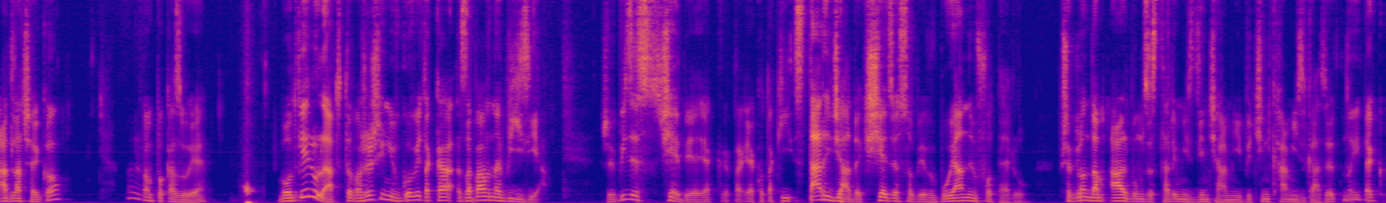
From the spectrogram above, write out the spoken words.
A dlaczego? No już Wam pokazuję. Bo od wielu lat towarzyszy mi w głowie taka zabawna wizja, że widzę z siebie, jak, jako taki stary dziadek, siedzę sobie w bujanym fotelu, Przeglądam album ze starymi zdjęciami, wycinkami z gazet, no i tak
